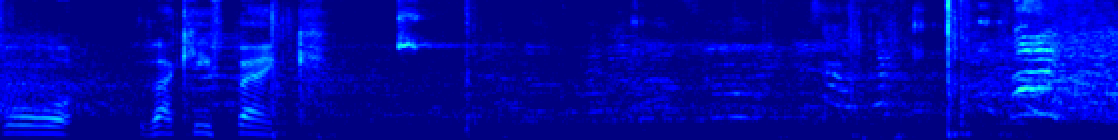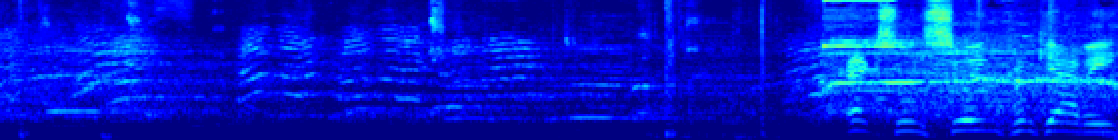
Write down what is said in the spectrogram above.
for Vakif Bank. Excellent swing from Gabi.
